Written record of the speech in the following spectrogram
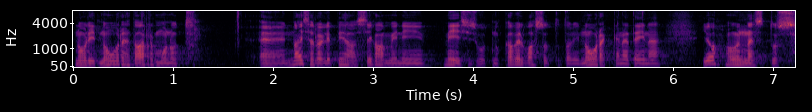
no olid noored, armunud, naisel oli pea segamini, mees ei suutnud ka veel vastutada, oli noorekene teine. joh, õnnestus,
